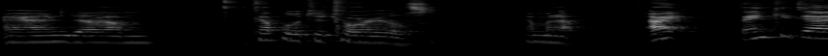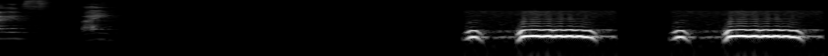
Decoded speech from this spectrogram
and um, a couple of tutorials coming up. All right. Thank you, guys. Bye.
